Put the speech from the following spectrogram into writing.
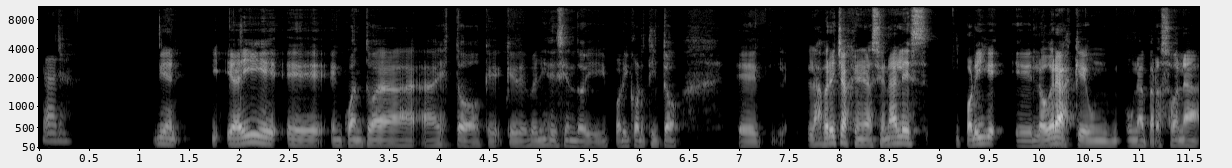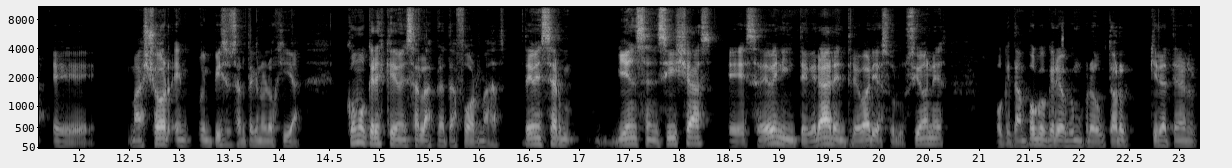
Claro. Bien, Y, ahí, eh, en cuanto a, esto que, venís diciendo y por ahí cortito, eh, las brechas generacionales, por ahí eh, lográs que una persona mayor em, empiece a usar tecnología. ¿Cómo crees que deben ser las plataformas? ¿Deben ser bien sencillas? ¿Se deben integrar entre varias soluciones? Porque tampoco creo que un productor quiera tener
